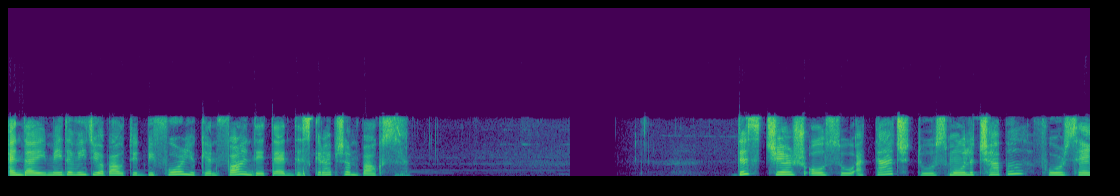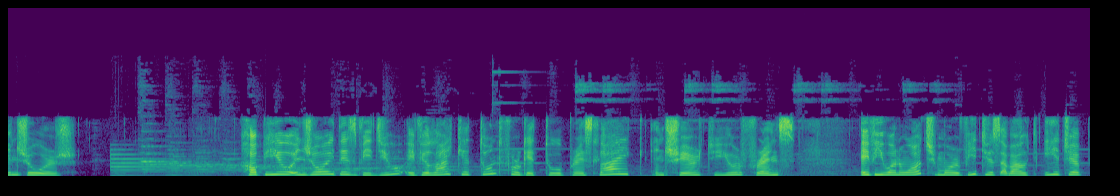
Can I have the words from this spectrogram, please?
And I made a video about it before, you can find it at description box. This church also attached to a small chapel for Saint George. Hope you enjoyed this video. If you like it, don't forget to press like and share to your friends. If you want to watch more videos about Egypt,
